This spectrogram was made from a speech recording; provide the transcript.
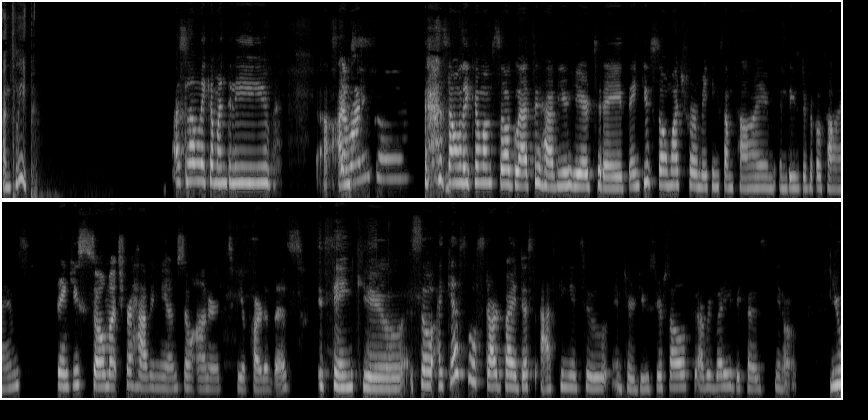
Andaleep. Assalamu alaikum, Andaleep. Uh, Assalamu alaikum. I'm so glad to have you here today. Thank you so much for making some time in these difficult times. Thank you so much for having me. I'm so honored to be a part of this. Thank you. So, I guess we'll start by just asking you to introduce yourself to everybody because, you know, you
